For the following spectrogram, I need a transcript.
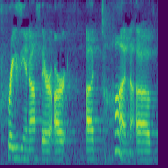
crazy enough, there are a ton of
